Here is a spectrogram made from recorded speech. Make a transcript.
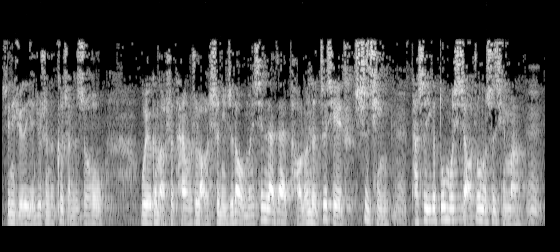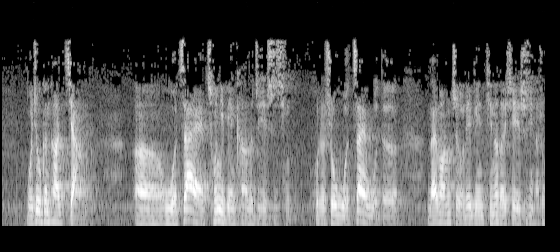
心理学的研究生的课程的时候，我有跟老师谈，我说老师，你知道我们现在在讨论的这些事情，嗯，它是一个多么小众的事情吗？嗯，我就跟他讲。呃，我在从里边看到的这些事情，或者说我在我的来访者那边听到的一些事情，他说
